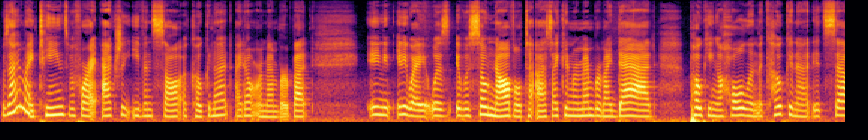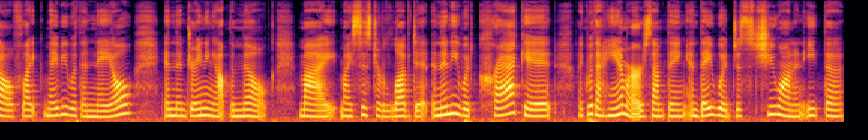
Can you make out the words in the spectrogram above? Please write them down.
was I in my teens before I actually even saw a coconut? I don't remember, but any, anyway, it was it was so novel to us. I can remember my dad poking a hole in the coconut itself, like maybe with a nail, and then draining out the milk. My my sister loved it, and then he would crack it like with a hammer or something, and they would just chew on and eat the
